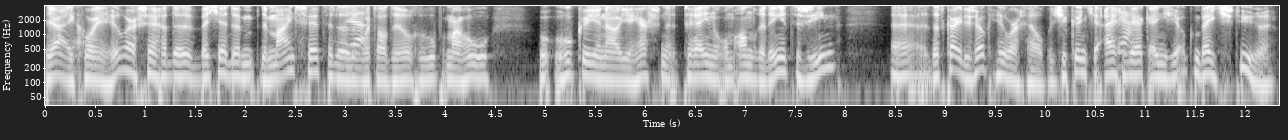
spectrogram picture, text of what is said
ja, ik hoor je heel erg zeggen, de, weet je, de, de mindset, dat Ja. wordt altijd heel geroepen. Maar hoe, hoe, hoe kun je nou je hersenen trainen om andere dingen te zien? Eh, dat kan je dus ook heel erg helpen. Dus je kunt je eigen Ja. werkenergie ook een beetje sturen.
